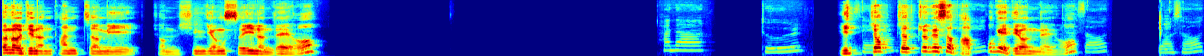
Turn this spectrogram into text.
끊어지는 단점이 좀 신경 쓰이는데요. 하나, 둘, 이쪽 저쪽에서 바쁘게 되었네요. 다섯, 여섯,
